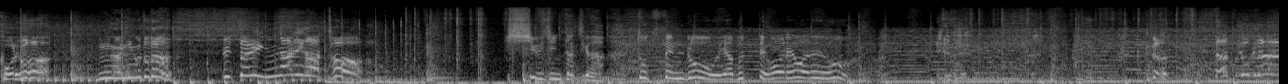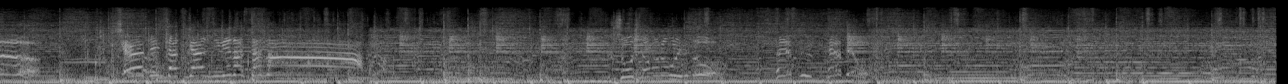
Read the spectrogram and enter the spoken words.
ここれは何事だ？一体何があった？囚人たちが突然牢を破って我々を。だ脱獄だ！囚人たちが逃げ出したぞ！負傷した者もいるぞ！早く手当てを！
